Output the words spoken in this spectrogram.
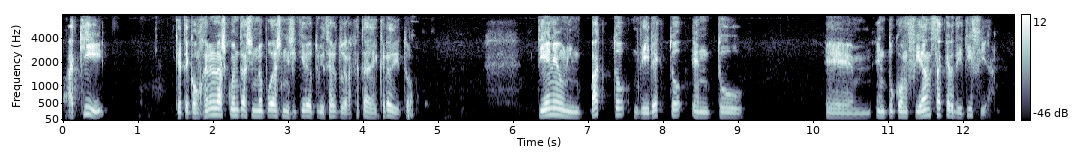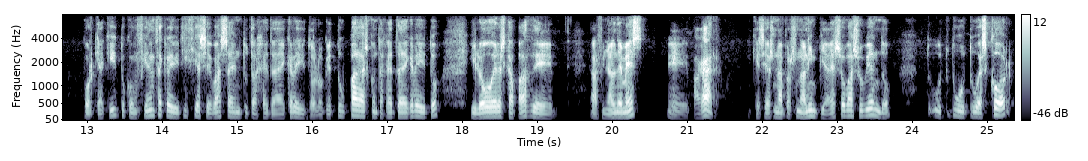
Aquí, que te congelen las cuentas y no puedes ni siquiera utilizar tu tarjeta de crédito, tiene un impacto directo en tu, em, en tu confianza crediticia. Porque aquí tu confianza crediticia se basa en tu tarjeta de crédito, lo que tú pagas con tarjeta de crédito y luego eres capaz de, al final de mes, eh, pagar. Y que seas una persona limpia. Eso va subiendo tu, tu, score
